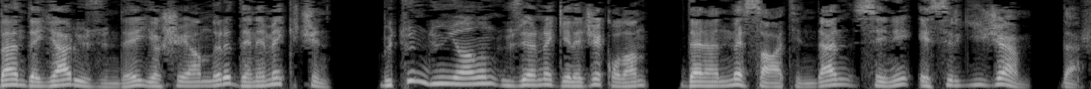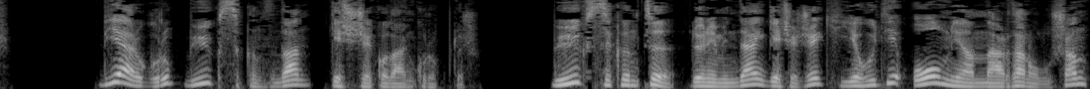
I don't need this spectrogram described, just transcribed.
Ben de yeryüzünde yaşayanları denemek için bütün dünyanın üzerine gelecek olan denenme saatinden seni esirgeyeceğim der. Diğer grup büyük sıkıntıdan geçecek olan gruptur. Büyük sıkıntı döneminden geçecek Yahudi olmayanlardan oluşan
